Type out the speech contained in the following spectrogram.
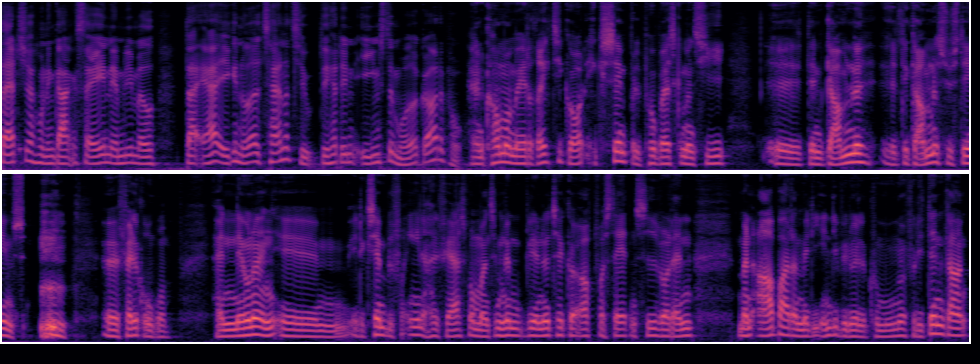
Thatcher, hun engang sagde, nemlig med, der er ikke noget alternativ. Det her det er den eneste måde at gøre det på. Han kommer med et rigtig godt eksempel på, hvad skal man sige, øh, den gamle, øh, det gamle systems øh, faldgrupper. Han nævner en, øh, et eksempel fra 71, hvor man simpelthen bliver nødt til at gøre op fra statens side, hvordan man arbejder med de individuelle kommuner. Fordi dengang,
